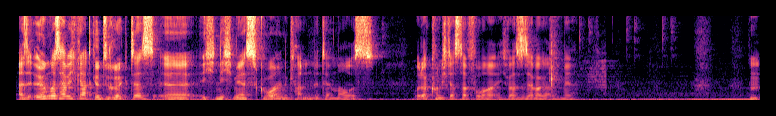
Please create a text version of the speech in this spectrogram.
Also irgendwas habe ich gerade gedrückt, dass äh, ich nicht mehr scrollen kann mit der Maus. Oder konnte ich das davor? Ich weiß es selber gar nicht mehr. Hm.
